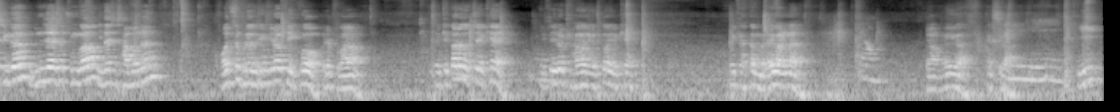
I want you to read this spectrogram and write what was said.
지금 문제에서 준 건 2-4번은 어디서 불연속 지금 이렇게 있고 그래프가 이렇게 떨어졌지 이렇게 이때 이렇게 가가지고 또 이렇게 이렇게 갔단 말이야. 이거 얼마야? 영. 야 여기가 x가 이. 2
